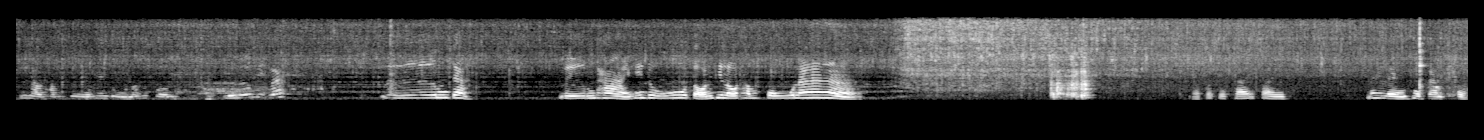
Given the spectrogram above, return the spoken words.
ที่เราทำปูให้ดูเนาะทุกคนลืมอีกแล้วลืมจ้ะลืมถ่ายให้ดูตอนที่เราทำปูนะเราก็จะใช้ไฟไม่แรงในการอบ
